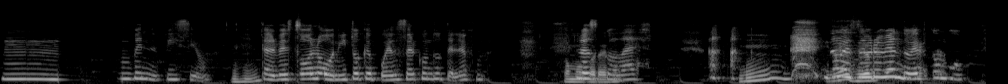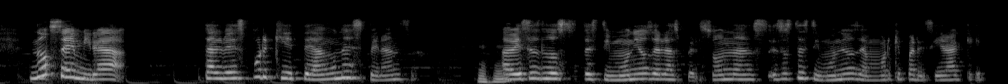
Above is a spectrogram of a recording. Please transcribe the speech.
Mm, un beneficio. Tal vez todo lo bonito que puedes hacer con tu teléfono. Los por ejemplo. collage. Mm, No, estoy bromeando, es como, no sé, mira, tal vez porque te dan una esperanza. A veces los testimonios de las personas, esos testimonios de amor que pareciera que,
